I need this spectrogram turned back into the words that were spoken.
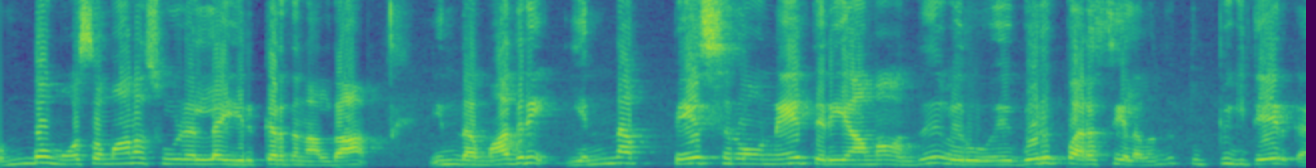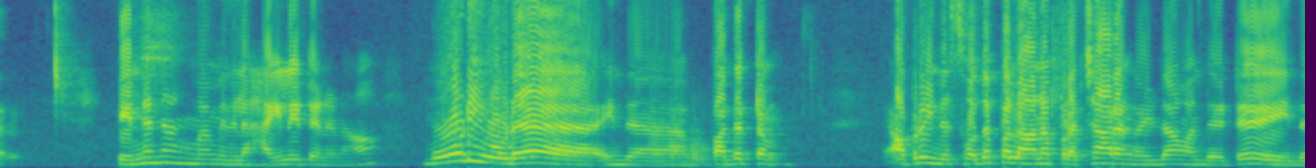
ரொம்ப மோசமான சூழல்ல இருக்கிறதுனால தான் இந்த மாதிரி என்ன பேசுறோன்னே தெரியாம வந்து வெறு வெறுப்பு அரசியலை வந்து துப்பிக்கிட்டே இருக்காரு. என்னன்னாங்க மேம் இதுல ஹைலைட் என்னன்னா மோடியோட இந்த பதட்டம் அப்புறம் இந்த சொதப்பலான பிரச்சாரங்கள் தான் வந்துட்டு இந்த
